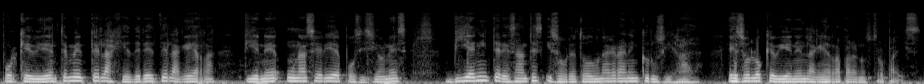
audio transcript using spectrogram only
porque evidentemente el ajedrez de la guerra tiene una serie de posiciones bien interesantes y sobre todo una gran encrucijada. Eso es lo que viene en la guerra para nuestro país.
